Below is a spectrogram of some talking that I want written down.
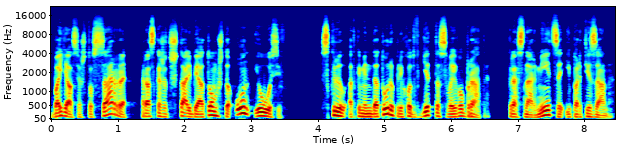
Боялся, что Сарра расскажет Штальбе о том, что он, Иосиф, скрыл от комендатуры приход в гетто своего брата, красноармейца и партизана.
